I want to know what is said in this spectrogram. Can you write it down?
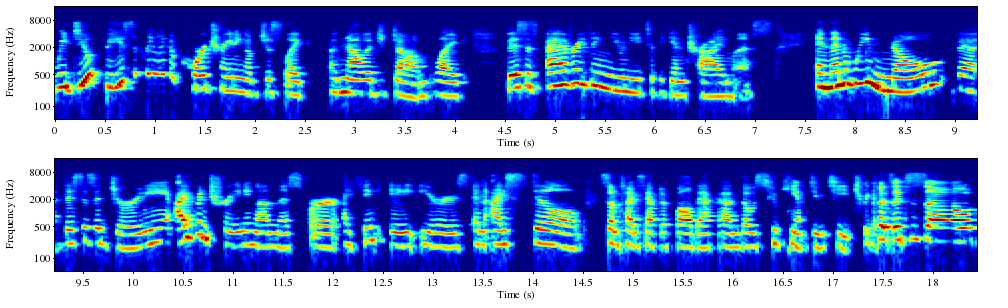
we do basically like a core training of just like a knowledge dump like this is everything you need to begin trying this and then we know that this is a journey. I've been training on this for, I think, eight years, and I still sometimes have to fall back on those who can't do teach because it's so,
